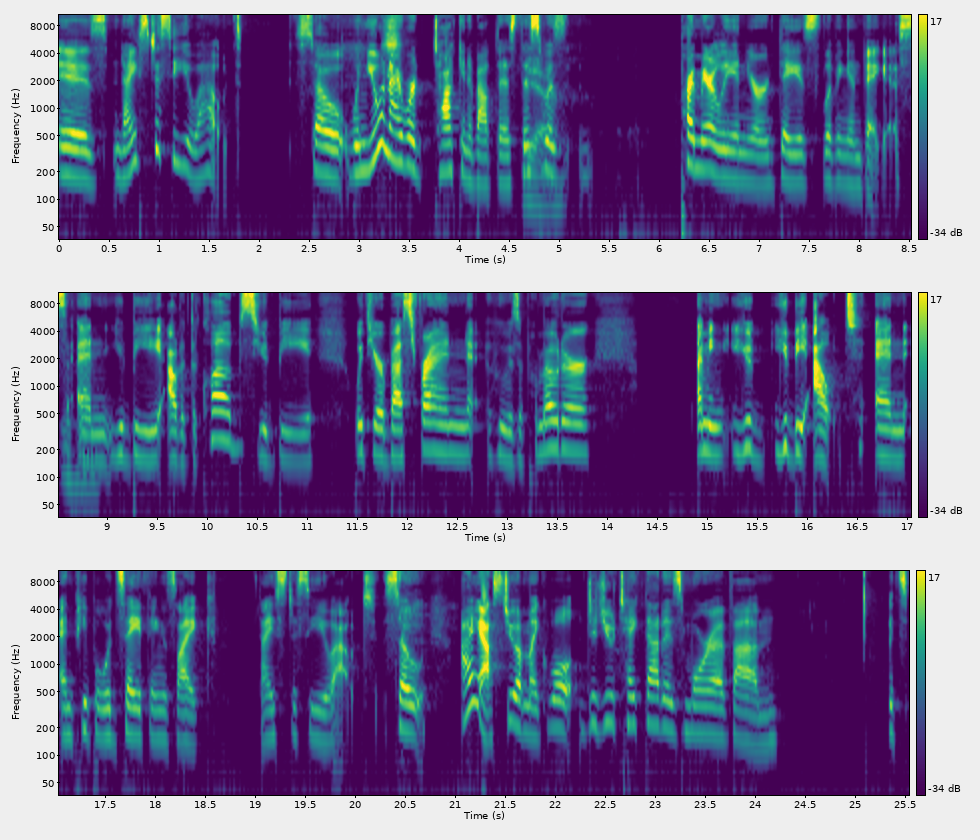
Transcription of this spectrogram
is nice to see you out so when you and i were talking about this this Yeah. was primarily in your days living in vegas Mm-hmm. and you'd be out at the clubs you'd be with your best friend who is a promoter I mean, you'd you'd be out, and and people would say things like, "Nice to see you out." So I asked you, I'm like, "Well, did you take that as more of um, it's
